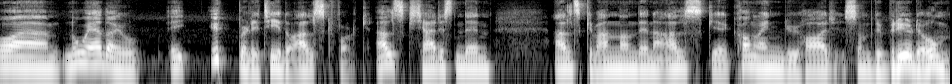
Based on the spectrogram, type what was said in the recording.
Og eh, nå er det jo ypperlig tid å elske folk. Elsk kjæresten din, elsk vennene dine, elsk eh, hva nå enn du har som du bryr deg om,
